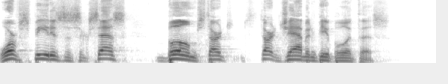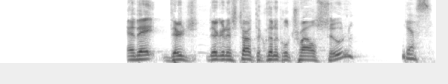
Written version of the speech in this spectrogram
warp speed is a success. Boom, start start jabbing people with this. And they they're they're going to start the clinical trial soon. Yes.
